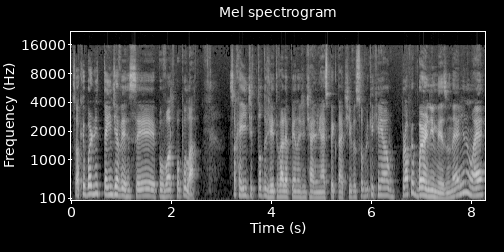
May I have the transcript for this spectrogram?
só que o Bernie tende a vencer por voto popular. Só que aí, de todo jeito, vale a pena a gente alinhar expectativas sobre o que é o próprio Bernie mesmo, né? Ele não é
